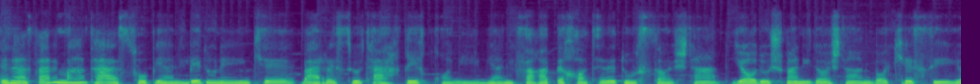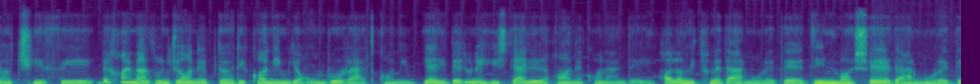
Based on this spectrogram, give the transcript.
به نظر من تعصب یعنی بدون اینکه بررسی و تحقیق کنیم یعنی فقط به خاطر دوست داشتن یا دشمنی داشتن با کسی یا چیزی بخوایم از اون جانبداری کنیم یا اون رو رد کنیم. یعنی بدون هیچ دلیل قانع کننده ای حالا می‌تونه در مورد دین باشه در مورد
